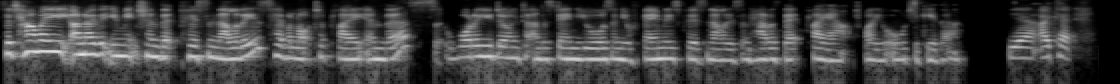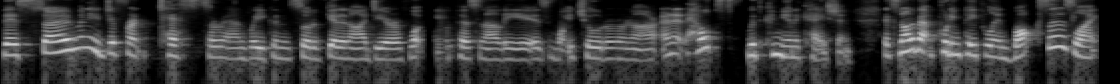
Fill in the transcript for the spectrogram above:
So tell me, I know that you mentioned that personalities have a lot to play in this. What are you doing to understand yours and your family's personalities, and how does that play out while you're all together? Yeah, okay. There's so many different tests around where you can sort of get an idea of what your personality is and what your children are, and it helps with communication. It's not about putting people in boxes like,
